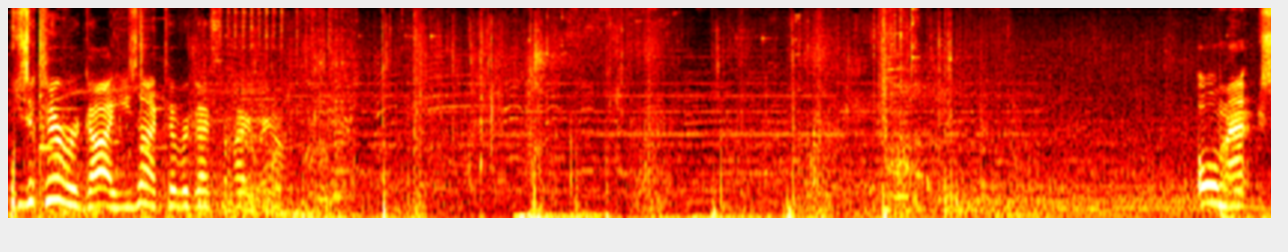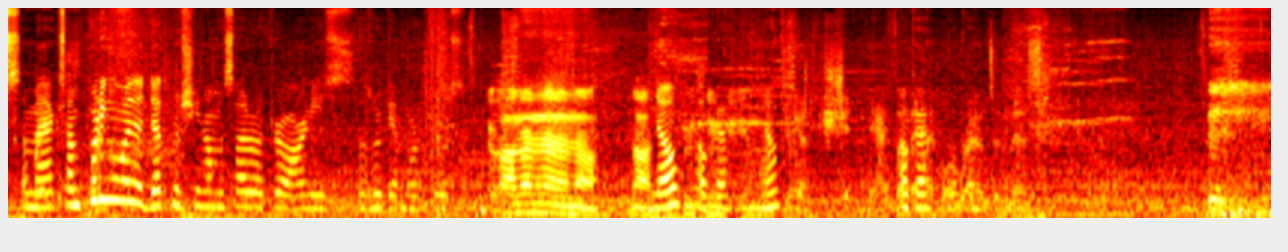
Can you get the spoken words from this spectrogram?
be? He's a clever guy. He's not a clever guy for high round. Oh, Max, a Max. I'm putting away the death machine homicide. I'll throw Arnie's. Those will get more kills. Oh, no, no, no, no, no. No? Okay. No? Gotta be shitting me. I thought Okay, I had more okay. rounds than this.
